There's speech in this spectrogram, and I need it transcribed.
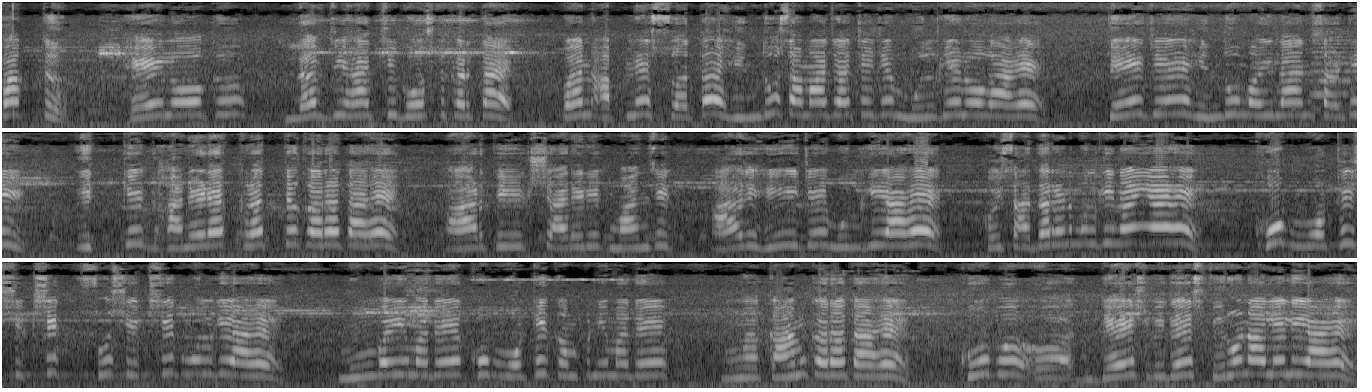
फक्त हे लोक लव जिहादची गोष्ट करताय पण आपले स्वतः हिंदू समाजाचे जे मुलगे लोक आहे ते जे हिंदू महिलांसाठी इतके घाणेड्या कृत्य करत आहे आर्थिक शारीरिक मानसिक आज ही जे मुलगी आहे कोई साधारण मुलगी नाही आहे. खूप मोठी शिक्षित सुशिक्षित मुलगी आहे. मुंबईमध्ये खूप मोठी कंपनीमध्ये काम करत आहे. खूप देश विदेश फिरून आलेली आहे.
